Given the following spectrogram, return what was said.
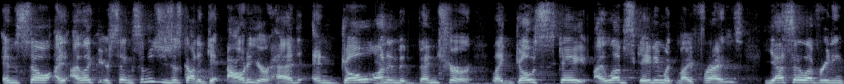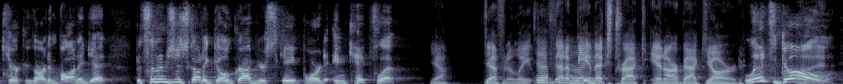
And so I, I, like what you're saying. Sometimes you just got to get out of your head and go on an adventure, like go skate. I love skating with my friends. Yes, I love reading Kierkegaard and Vonnegut, but sometimes you just got to go grab your skateboard and kickflip. Yeah. Definitely. Definitely. We've got a BMX track in our backyard. Let's go. Uh,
